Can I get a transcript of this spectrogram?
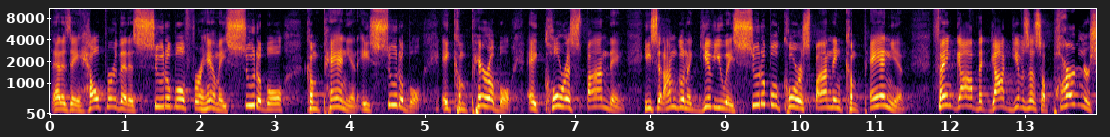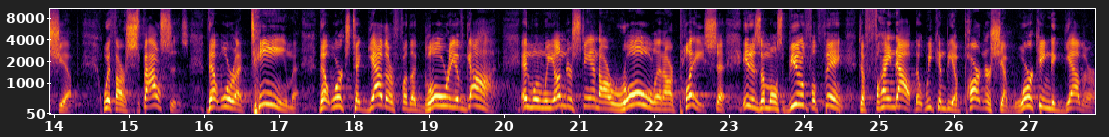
That is a helper that is suitable for him, a suitable companion, a suitable, a comparable, a corresponding. He said, I'm going to give you a suitable corresponding companion. Thank God that God gives us a partnership with our spouses, that we're a team that works together for the glory of God. And when we understand our role and our place, it is the most beautiful thing to find out that we can be a partnership working together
